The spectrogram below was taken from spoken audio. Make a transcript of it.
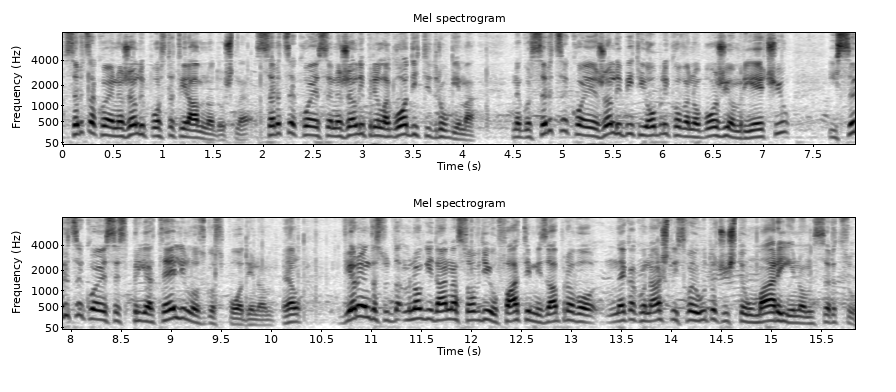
Srca koje ne želi postati ravnodušna. Srce koje se ne želi prilagoditi drugima. Nego srce koje želi biti oblikovano Božijom riječju i srce koje se sprijateljilo s gospodinom. Vjerujem da su mnogi danas ovdje u Fatimi zapravo nekako našli svoje utočište u Marijinom srcu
